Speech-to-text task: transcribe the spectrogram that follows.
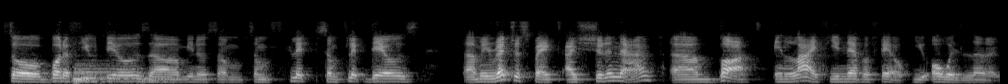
so bought a few deals, um, you know, some some flip some flip deals. Um, in retrospect, I shouldn't have. Um, but in life, you never fail. You always learn.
